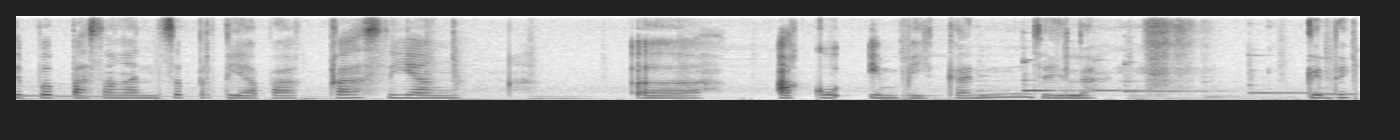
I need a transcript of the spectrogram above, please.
Tipe pasangan seperti apakah sih yang uh, aku impikan? Jila. Gede.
